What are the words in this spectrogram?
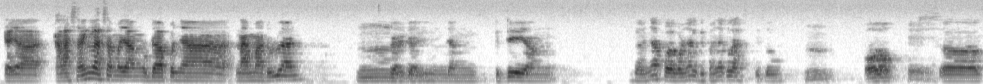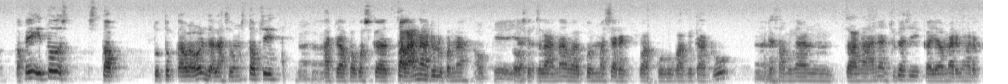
kayak kalah saing lah sama yang udah punya nama duluan Hmm, yang, yang gede yang sebenarnya followernya lebih banyak lah gitu hmm. Oke. Eh, tapi itu stop tutup awal-awal nggak langsung stop sih Aha. ada fokus ke celana dulu pernah Oke ya. fokus ke celana walaupun masih ada kuku kaki kaku Nah. ada sampingan celananya juga sih kayak merek-merek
